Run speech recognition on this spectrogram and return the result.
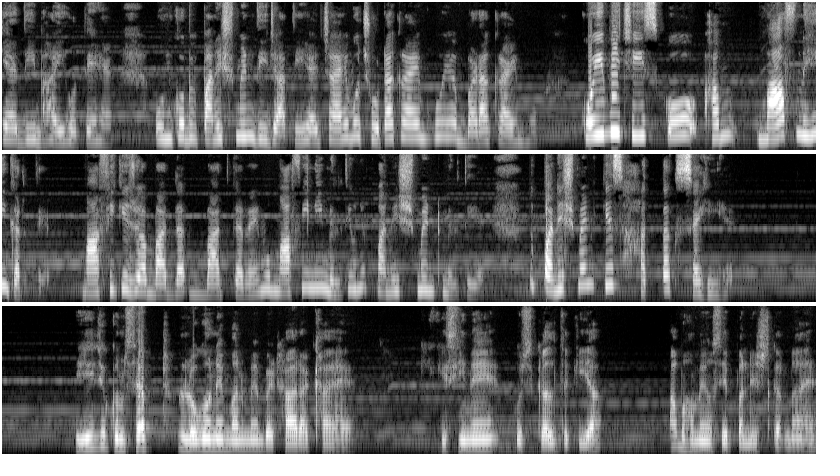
कैदी भाई होते हैं उनको भी पनिशमेंट दी जाती है चाहे वो छोटा क्राइम हो या बड़ा क्राइम हो कोई भी चीज़ को हम माफ़ नहीं करते। माफ़ी की जो आप बात बात कर रहे हैं वो माफ़ी नहीं मिलती उन्हें पनिशमेंट मिलती है। तो पनिशमेंट किस हद तक सही है? ये जो कंसेप्ट लोगों ने मन में बैठा रखा है कि किसी ने कुछ गलत किया अब हमें उसे पनिश करना है।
